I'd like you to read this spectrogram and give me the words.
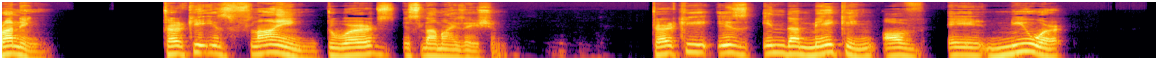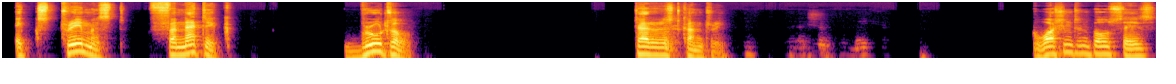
running. Turkey is flying towards Islamization. Turkey is in the making of a newer, extremist, fanatic, brutal terrorist country. Washington Post says,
